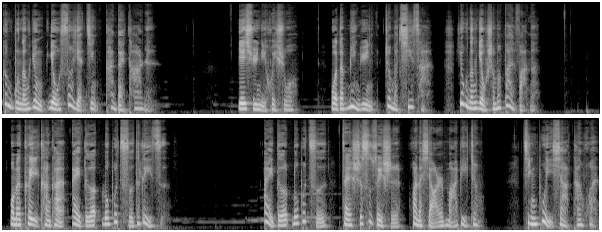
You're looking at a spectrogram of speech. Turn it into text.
更不能用有色眼镜看待他人。也许你会说：“我的命运这么凄惨，又能有什么办法呢？”我们可以看看艾德·罗伯茨的例子。艾德·罗伯茨在十四岁时患了小儿麻痹症，颈部以下瘫痪，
